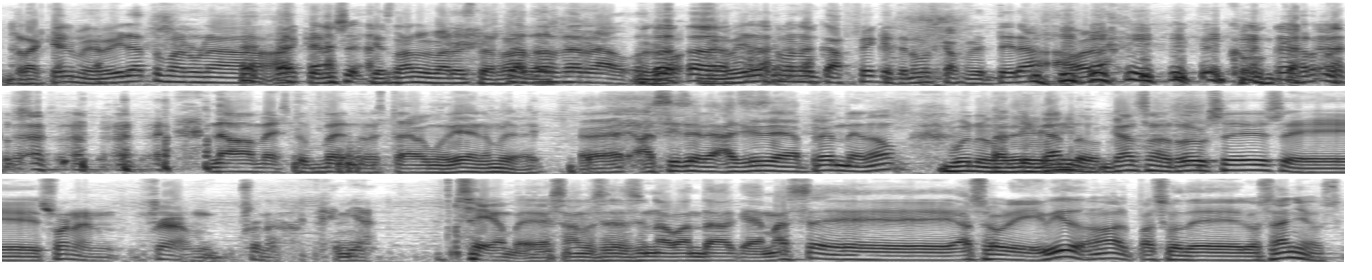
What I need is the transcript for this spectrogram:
Raquel, me voy a ir a tomar una. ah, que, no sé- que están los bares cerrados. todo cerrado. Me, voy a ir a tomar un café, que tenemos cafetera ahora con Carlos. no, hombre, estupendo, está muy bien, hombre. Eh, así, se, así se aprende, ¿no? Bueno, Practicando. eh, Guns N' Roses eh, suenan, suenan, suenan genial. Sí, hombre, Guns N' Roses es una banda que además eh, ha sobrevivido ¿no? al paso de los años.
